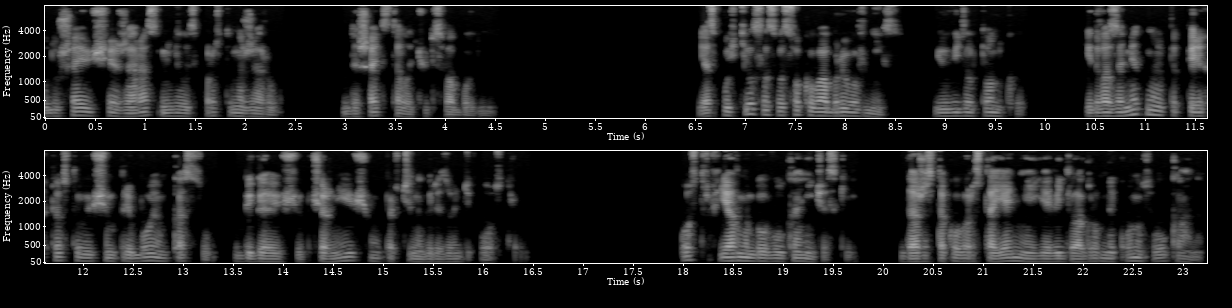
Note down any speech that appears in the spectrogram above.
Удушающая жара сменилась просто на жару. Дышать стало чуть свободнее. Я спустился с высокого обрыва вниз и увидел тонкую, едва заметную под перехлестывающим прибоем косу, убегающую к чернеющему почти на горизонте острову. Остров явно был вулканический. Даже с такого расстояния я видел огромный конус вулкана,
